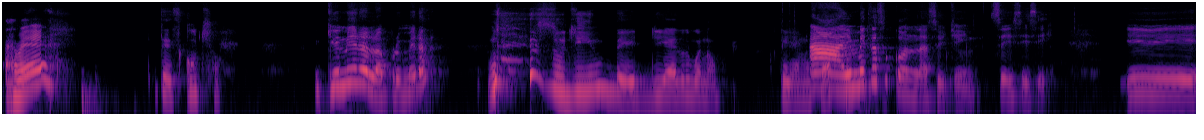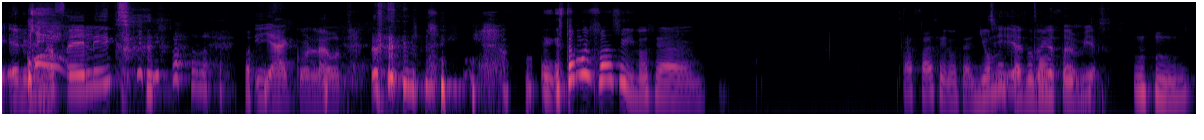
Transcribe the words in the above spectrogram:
A ver, te escucho. ¿Quién era la primera? Sujin de Giel, bueno, Ah, y me caso con la Sujin. Sí, sí, sí. Y elimino a Félix y ya con la otra. Está muy fácil, o sea. Está fácil, o sea, yo me caso con Félix. También.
